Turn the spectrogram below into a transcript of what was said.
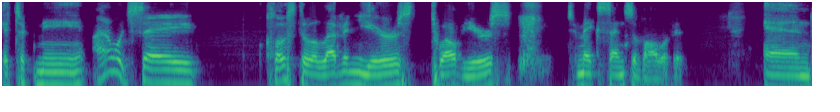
it took me, I would say, close to 11 years, 12 years to make sense of all of it and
